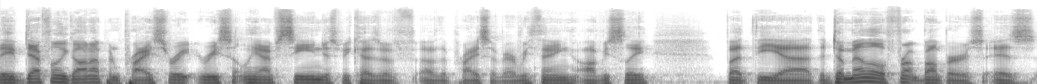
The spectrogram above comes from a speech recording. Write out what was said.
They've definitely gone up in price re- recently. I've seen just because of, of the price of everything, obviously. But the uh, the Demello front bumpers is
